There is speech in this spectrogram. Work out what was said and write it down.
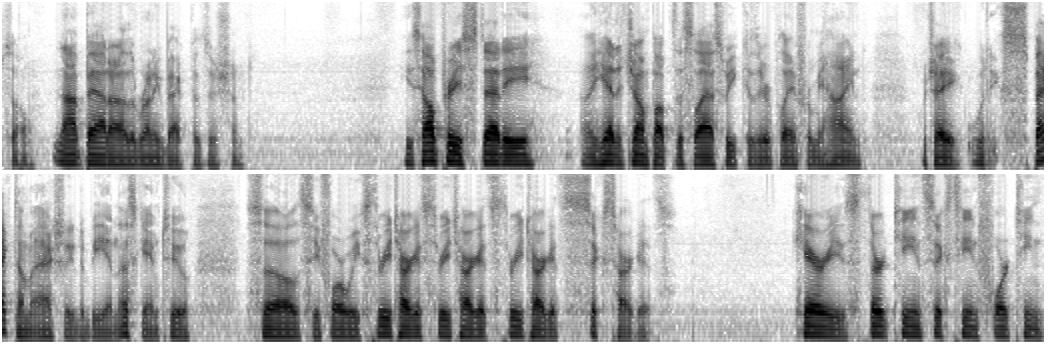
So not bad out of the running back position. He's held pretty steady. Uh, he had to jump up this last week because they were playing from behind, which I would expect him actually to be in this game too. So let's see, four weeks, three targets, three targets, three targets, six targets. Carries 13, 16, 14,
